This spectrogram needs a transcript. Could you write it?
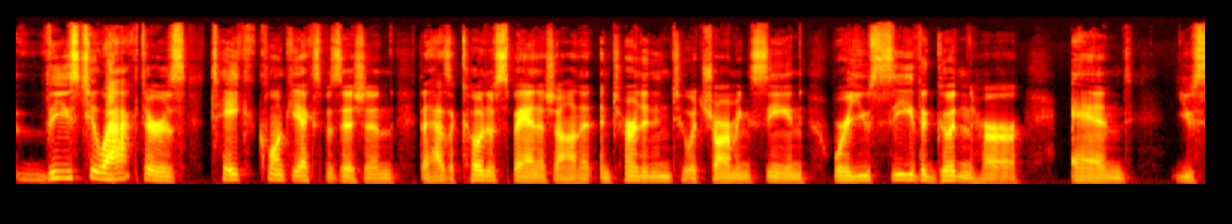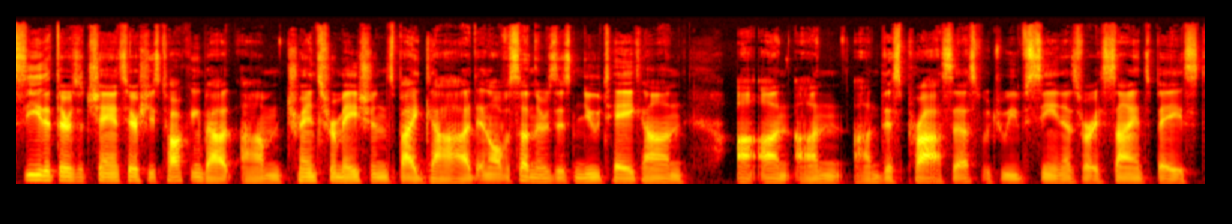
These two actors take clunky exposition that has a coat of Spanish on it and turn it into a charming scene where you see the good in her and you see that there's a chance here. She's talking about um, transformations by God, and all of a sudden there's this new take on on on on this process, which we've seen as very science based.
